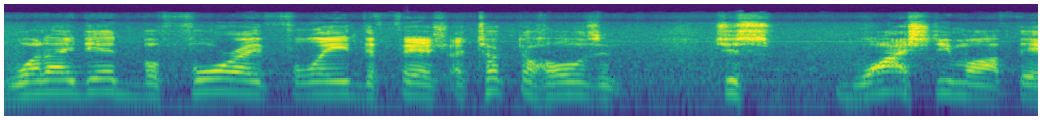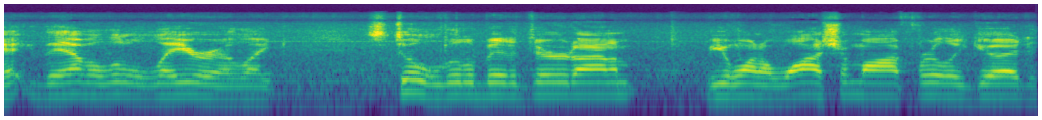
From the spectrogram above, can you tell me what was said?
What I did before I filleted the fish, I took the hose and just washed him off. They, they have a little layer of like, still a little bit of dirt on them. You want to wash them off really good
